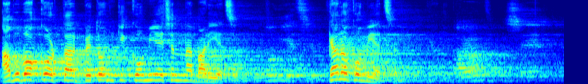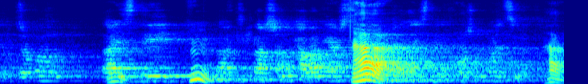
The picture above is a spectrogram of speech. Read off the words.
আবু বকর তার বেতন কি কমিয়েছেন না বাড়িয়েছেন? কেন কমিয়েছেন কারণ সে যখন তার স্ত্রী তার তার সামনে খাবার নিয়ে আসছে হ্যাঁ। হ্যাঁ।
